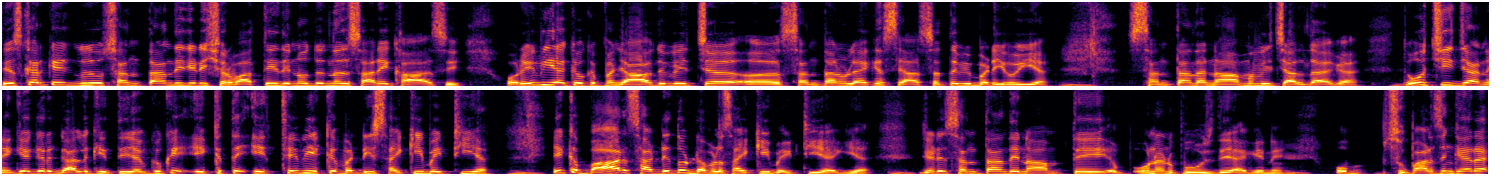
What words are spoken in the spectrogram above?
ਤੇ ਇਸ ਕਰਕੇ ਜੋ ਸੰਤਾਂ ਦੀ ਜਿਹੜੀ ਸ਼ੁਰੂਆਤੀ ਦਿਨ ਉਹਦੇ ਨਾਲ ਸਾਰੇ ਖਾਸ ਸੀ। ਔਰ ਇਹ ਵੀ ਹੈ ਕਿਉਂਕਿ ਪੰਜਾਬ ਦੇ ਵਿੱਚ ਸੰਤਾਂ ਨੂੰ ਲੈ ਕੇ ਸਿਆਸਤ ਵੀ ਬੜੀ ਹੋਈ ਹੈ। ਸੰਤਾਂ ਦਾ ਨਾਮ ਵੀ ਚੱਲਦਾ ਹੈਗਾ। ਤੇ ਉਹ ਚੀਜ਼ਾਂ ਨੇ ਕਿ ਅਗਰ ਗੱਲ ਕੀਤੀ ਜਾਵੇ ਕਿਉਂਕਿ ਇੱਕ ਤੇ ਇੱਥੇ ਵੀ ਇੱਕ ਵੱਡੀ ਸਾਈਕੀ ਬੈਠੀ ਆ। ਇੱਕ ਬਾਹਰ ਸਾਡੇ ਤੋਂ ਡਬਲ ਸਾਈਕੀ ਬੈਠੀ ਹੈਗੀ ਆ। ਜਿਹੜੇ ਸੰਤਾਂ ਦੇ ਨਾਮ ਤੇ ਉਹਨਾਂ ਨੂੰ ਪੂਜਦੇ ਹੈਗੇ ਨੇ। ਉਹ ਸੁਪਾਲ ਸਿੰਘ ਖਹਿਰਾ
